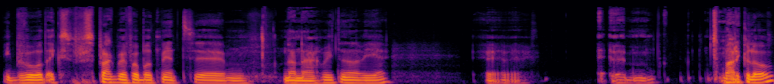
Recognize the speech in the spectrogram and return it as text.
Ik, bijvoorbeeld, ik sprak bijvoorbeeld met ehm, Nana, hoe heet het nou weer? Eh, ehm, Markelo,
